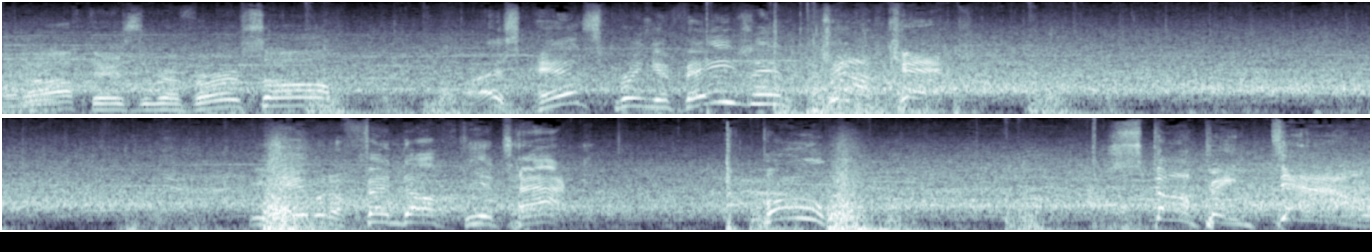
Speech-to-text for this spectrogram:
Hold off, there's the reversal. Nice handspring evasion. Drop kick. He's able to fend off the attack. Boom. Stomping down.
